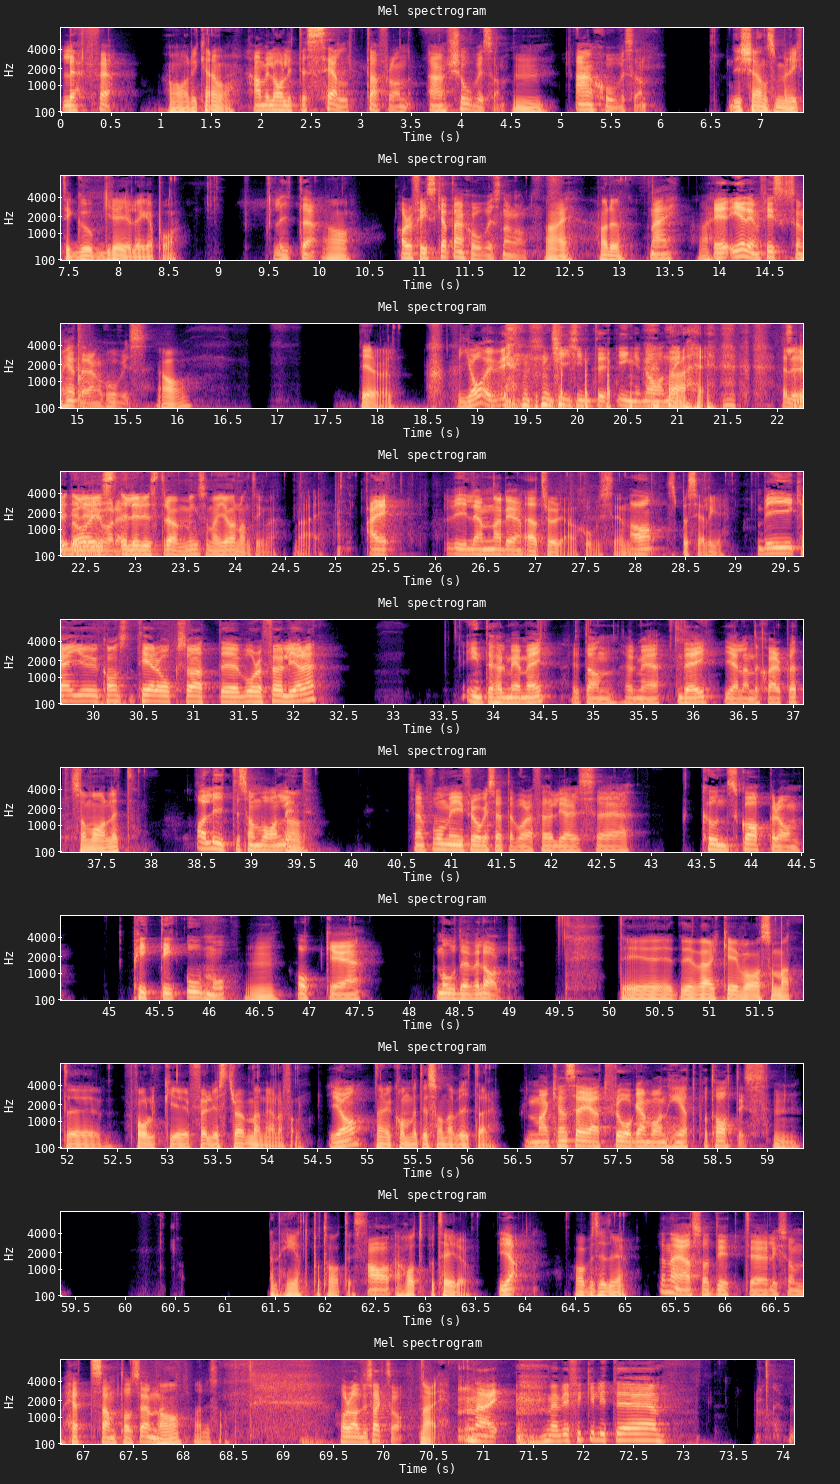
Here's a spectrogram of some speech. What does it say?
Leffe. Ja, det kan det vara. Han vill ha lite sälta från ansjovisen. Mm. Ansjovisen. Det känns som en riktig gubbgrej att lägga på. Lite. Ja. Har du fiskat ansjovis någon gång? Nej, har du? Nej. Nej. Är, är det en fisk som heter ansjovis? Ja. Det är det väl? Jag har inte ingen aning. Nej. Eller, det eller, är det, eller är det strömming som man gör någonting med? Nej. Nej, vi lämnar det. Jag tror det är ansjovis. En Ja. speciell grej. Vi kan ju konstatera också att eh, våra följare inte höll med mig, utan höll med dig gällande skärpet. Som vanligt. Ja, lite som vanligt. Ja. Sen får man ju ifrågasätta våra följares eh, kunskaper om Pitti Omo Mm. och eh, mode överlag. Det, det verkar ju vara som att eh, folk följer strömmen i alla fall. Ja, När det kommer till sådana bitar. man kan säga att frågan var en het potatis. Mm. En het potatis. Ja. A hot potato. Ja, Vad betyder det? den är alltså ditt eh, liksom hett samtalsämne. Ja, ja det är sant. Har du aldrig sagt så? Nej. Nej, men vi fick ju lite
